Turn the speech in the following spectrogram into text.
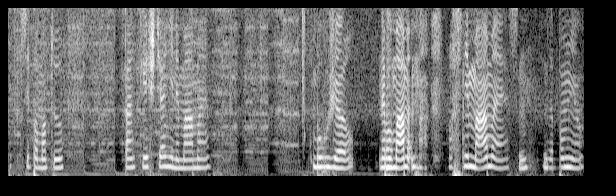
Tak to si pamatuju. Tanky ještě ani nemáme. Bohužel. Nebo máme, vlastně máme, já jsem zapomněl.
